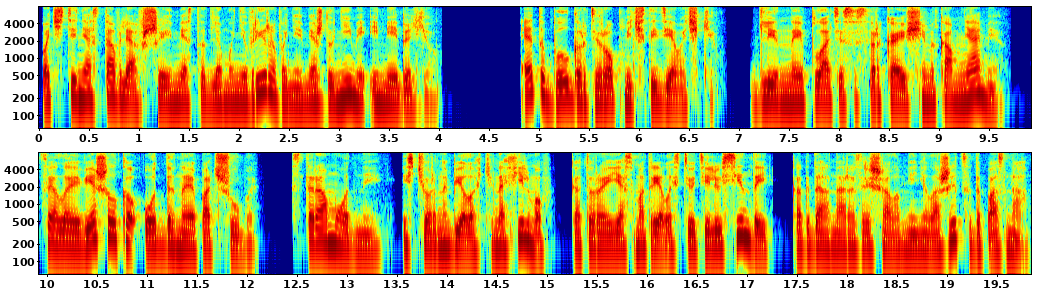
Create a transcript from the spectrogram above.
почти не оставлявшие места для маневрирования между ними и мебелью. Это был гардероб мечты девочки. Длинные платья со сверкающими камнями, целая вешалка, отданная под шубы. Старомодные, из черно-белых кинофильмов, которые я смотрела с тетей Люсиндой, когда она разрешала мне не ложиться допоздна.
